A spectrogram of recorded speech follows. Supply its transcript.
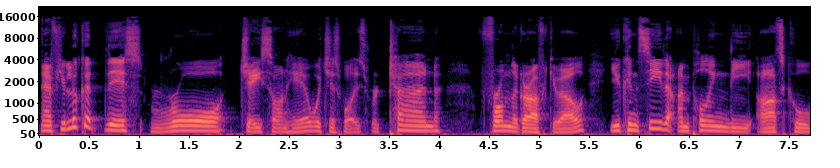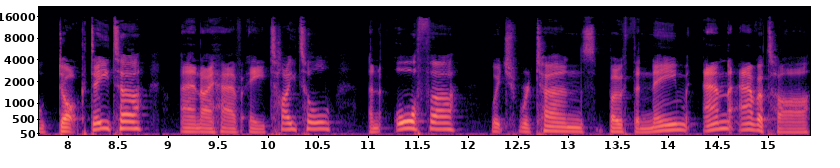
Now, if you look at this raw JSON here, which is what is returned from the GraphQL, you can see that I'm pulling the article doc data and I have a title, an author, which returns both the name and the avatar,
